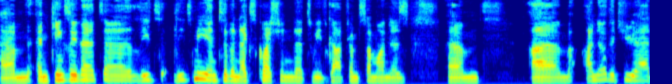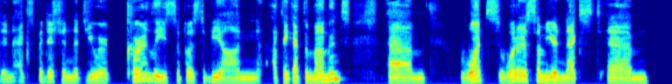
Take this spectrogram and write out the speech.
Um, and Kingsley, that uh, leads leads me into the next question that we've got from someone is, um, um, I know that you had an expedition that you were currently supposed to be on. I think at the moment, um, what what are some of your next um,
